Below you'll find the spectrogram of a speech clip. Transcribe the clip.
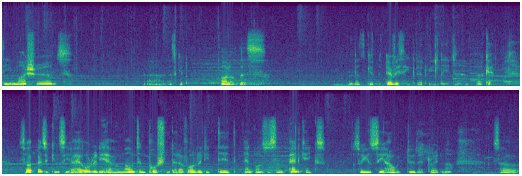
the mushrooms. Uh, let's get all of this. Let's get everything that we need. Okay so as you can see I already have a mountain potion that I've already did and also some pancakes. So you'll see how we do that right now. So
